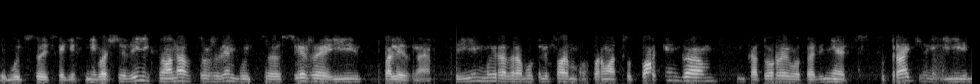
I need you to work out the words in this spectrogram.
и будет стоить каких-то небольших денег, но она в то же время будет э, свежая и полезная. И мы разработали форм, формат фудпаркинга, который вот объединяет фудтракинг и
